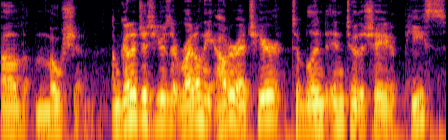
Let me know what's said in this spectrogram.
of motion. I'm gonna just use it right on the outer edge here to blend into the shade Peace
